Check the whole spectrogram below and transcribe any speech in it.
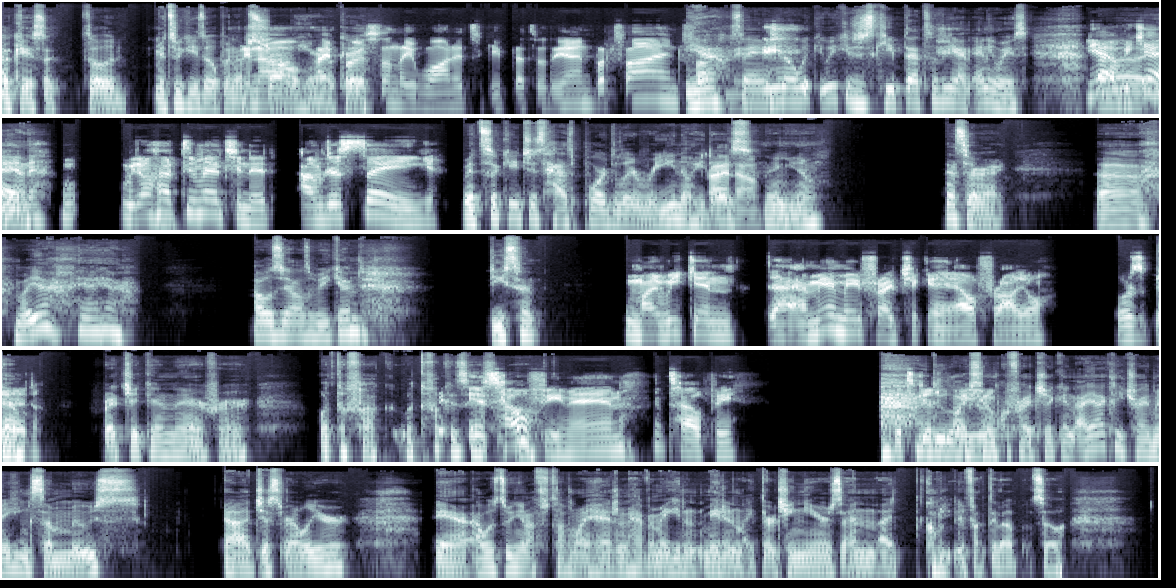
okay, so so Mitsuki's open and You know, strong here. I okay. personally wanted to keep that to the end, but fine. Fuck yeah, me. same. You know, we, c- we could just keep that to the end. Anyways, Yeah, we Uh, can. yeah. We don't have to mention it. I'm just saying. Mitsuki just has poor delivery. You know he I does. know. You know, that's all right. Uh, but yeah, yeah, yeah. How was y'all's weekend? Decent. My weekend, I mean, I made fried chicken and air fryer. It was good. Fried chicken there for what the fuck? What the fuck is this? It's healthy, man. It's healthy. Oh, It's I good do for like some you. fried chicken. I actually tried making some mousse, uh, just earlier, and I was doing it off the top of my head, and I haven't made it made it in like 13 years, and I completely fucked it up. So,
